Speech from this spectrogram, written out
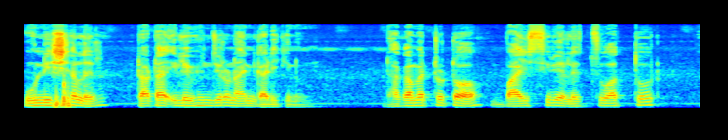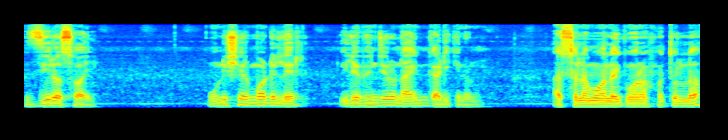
উনিশ সালের টাটা ইলেভেন জিরো নাইন গাড়ি কিনুন। ঢাকা মেট্রো ট বাইশ সিরিয়ালের চুয়াত্তর জিরো ছয়। উনিশের মডেলের ইলেভেন জিরো নাইন গাড়ি কিনুন। আসসালামু আলাইকুম রহমতুল্লাহ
